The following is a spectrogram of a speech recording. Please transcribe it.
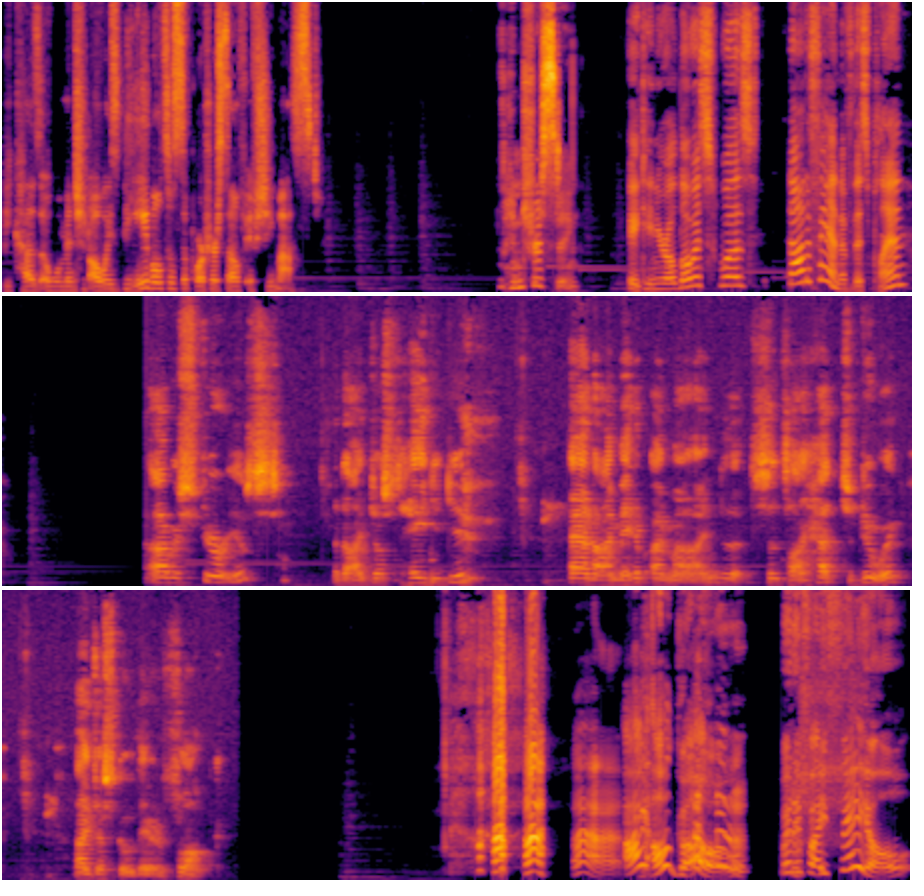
because a woman should always be able to support herself if she must. Interesting. 18 year old Lois was not a fan of this plan. I was furious and I just hated him. And I made up my mind that since I had to do it, I'd just go there and flunk. I, I'll go, but if I fail,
